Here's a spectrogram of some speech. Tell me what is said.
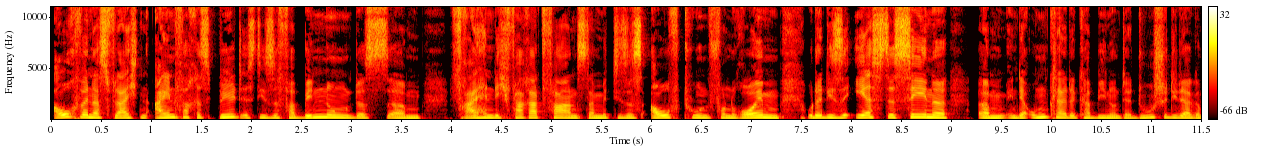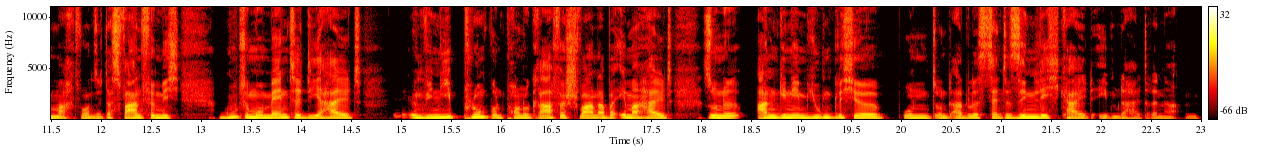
auch wenn das vielleicht ein einfaches Bild ist, diese Verbindung des ähm, freihändig Fahrradfahrens, damit dieses Auftun von Räumen oder diese erste Szene ähm, in der Umkleidekabine und der Dusche, die da gemacht worden sind, das waren für mich gute Momente, die halt irgendwie nie plump und pornografisch waren, aber immer halt so eine angenehm jugendliche und, und adoleszente Sinnlichkeit eben da halt drin hatten.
